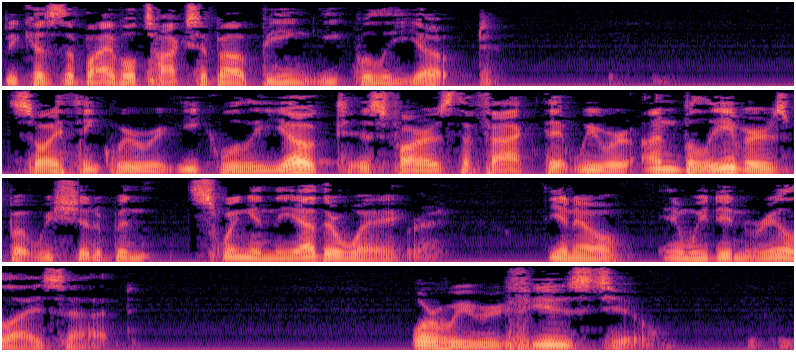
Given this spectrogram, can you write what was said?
because the Bible talks about being equally yoked. So I think we were equally yoked as far as the fact that we were unbelievers, but we should have been swinging the other way, Right. you know, and we didn't realize that, or we refused to. Mhm.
